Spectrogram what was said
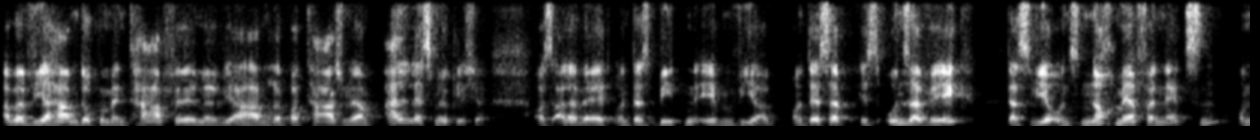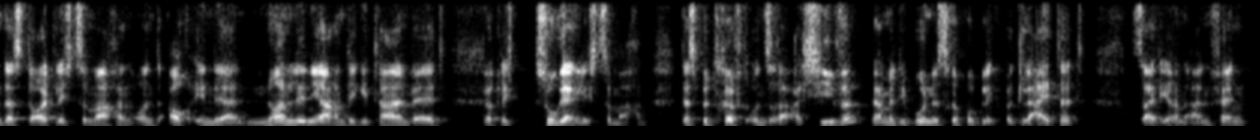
aber wir haben Dokumentarfilme, wir haben Reportagen, wir haben alles Mögliche aus aller Welt und das bieten eben wir. Und deshalb ist unser Weg, dass wir uns noch mehr vernetzen, um das deutlich zu machen und auch in der nonlinearen digitalen Welt wirklich zugänglich zu machen. Das betrifft unsere Archive. Wir haben ja die Bundesrepublik begleitet seit ihren Anfängen.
